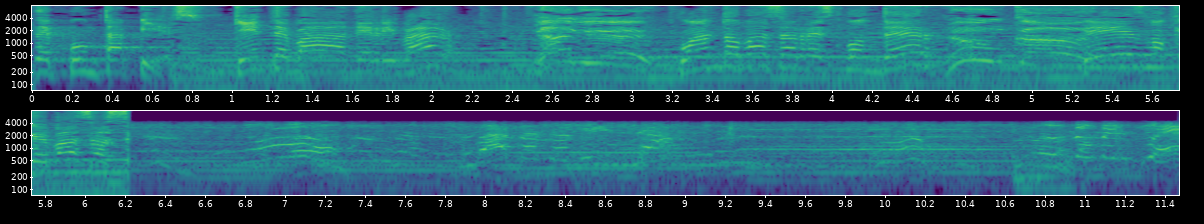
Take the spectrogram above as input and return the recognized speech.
De puntapiés. ¿Quién te va a derribar? ¡Nadie! ¿Cuándo vas a responder? ¡Nunca! ¿Qué es lo que vas a hacer? ¡No! ¡No me sueltes!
